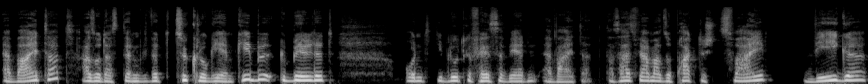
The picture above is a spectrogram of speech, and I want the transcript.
erweitert, also das, dann wird Zyklo-GMP gebildet und die Blutgefäße werden erweitert. Das heißt, wir haben also praktisch zwei Wege,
